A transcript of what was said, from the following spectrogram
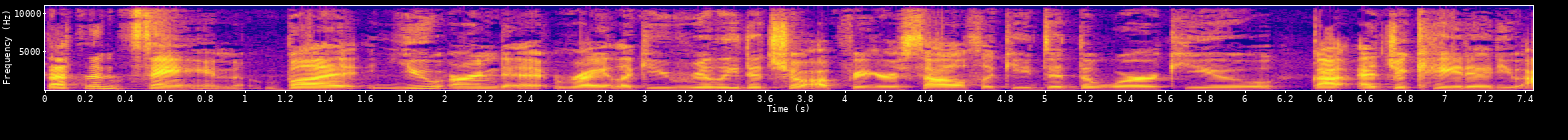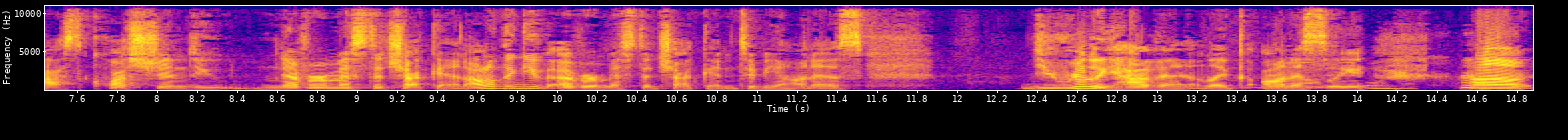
That's insane, but you earned it, right? Like you really did show up for yourself. Like you did the work, you got educated, you asked questions, you never missed a check in. I don't think you've ever missed a check in, to be honest. You really haven't, like honestly. No. um,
